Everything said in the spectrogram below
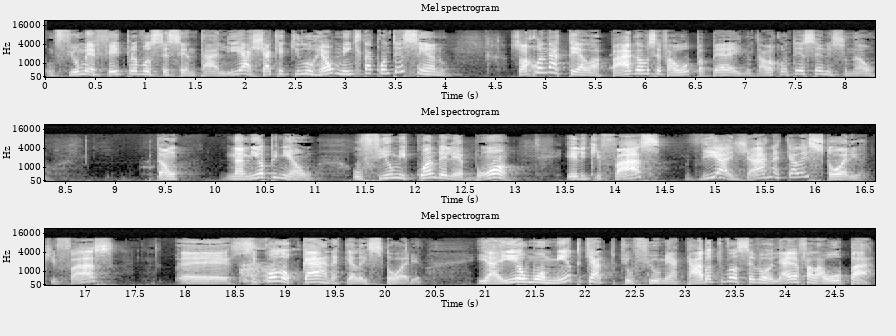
O filme é feito para você sentar ali e achar que aquilo realmente está acontecendo. Só quando a tela apaga, você fala, opa, peraí, não estava acontecendo isso não. Então, na minha opinião, o filme, quando ele é bom, ele te faz viajar naquela história, te faz é, se colocar naquela história. E aí é o momento que, a, que o filme acaba que você vai olhar e vai falar, opa,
